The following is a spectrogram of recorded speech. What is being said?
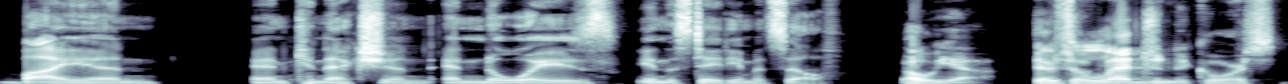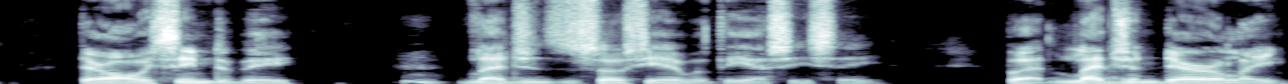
buy-in and connection and noise in the stadium itself. Oh, yeah. There's a legend, of course. There always seem to be legends associated with the SEC. But legendarily,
